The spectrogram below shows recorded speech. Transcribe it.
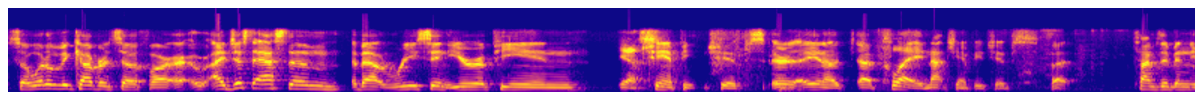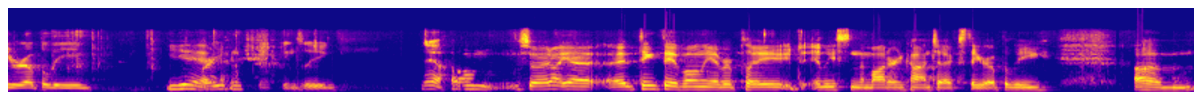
So what have we covered so far? I just asked them about recent European Yes. championships, or you know, uh, play, not championships, but times they've been in the Europa League Yeah. or even Champions League. Yeah. Um, so I don't. Yeah, I think they've only ever played, at least in the modern context, the Europa League. Um,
